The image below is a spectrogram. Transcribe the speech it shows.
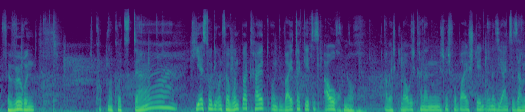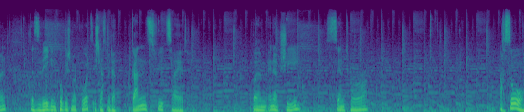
Verwirrend. Ich guck mal kurz da. Hier ist nur die Unverwundbarkeit und weiter geht es auch noch. Aber ich glaube, ich kann dann nämlich nicht vorbeistehen, ohne sie einzusammeln. Deswegen gucke ich mal kurz. Ich lasse mir da ganz viel Zeit. Beim Energy Center Ach so.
